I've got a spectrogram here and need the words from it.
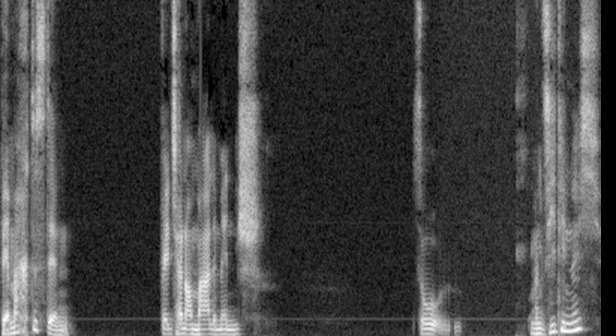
Wer macht es denn? Welcher normale Mensch? So, man sieht ihn nicht.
